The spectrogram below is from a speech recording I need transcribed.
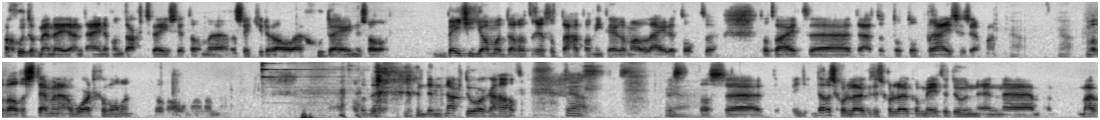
Maar goed, op het moment dat je aan het einde van dag 2 zit, dan, dan zit je er wel goed doorheen. Dus al beetje jammer dat het resultaat dan niet helemaal leidde tot, uh, tot, wij het, uh, tot, tot, tot, prijzen, zeg maar. Ja, ja. We hadden wel de Stamina Award gewonnen. We hadden allemaal een, hadden de, de nacht doorgehaald. Ja. Dus ja. dat, was, dat is gewoon leuk. Het is gewoon leuk om mee te doen. En, maar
